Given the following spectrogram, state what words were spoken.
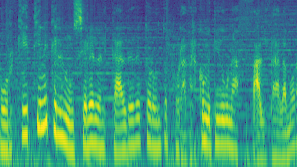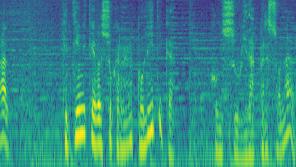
¿Por qué tiene que renunciar el alcalde de Toronto por haber cometido una falta a la moral? ¿Qué tiene que ver su carrera política con su vida personal?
